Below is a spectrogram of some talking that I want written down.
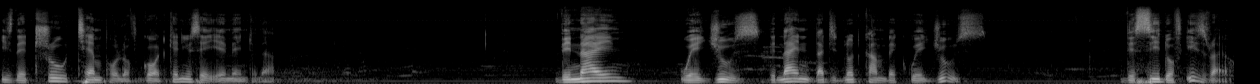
is the true temple of God. Can you say amen to that? The nine were Jews. The nine that did not come back were Jews, the seed of Israel.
